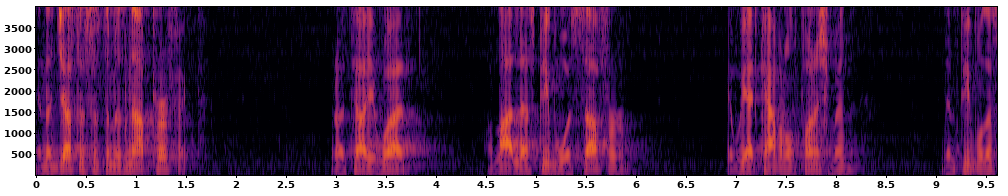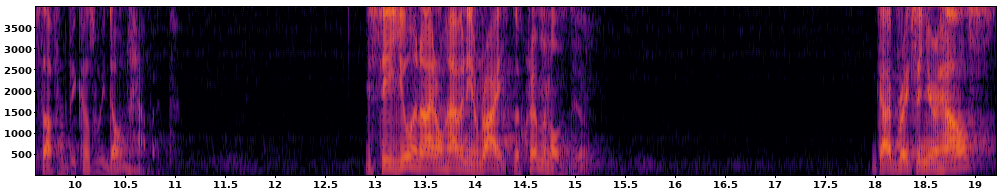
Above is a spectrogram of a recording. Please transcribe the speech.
And the justice system is not perfect. But I'll tell you what, a lot less people would suffer if we had capital punishment than people that suffer because we don't have it. You see, you and I don't have any rights, the criminals do. Guy breaks in your house,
